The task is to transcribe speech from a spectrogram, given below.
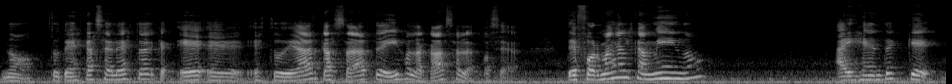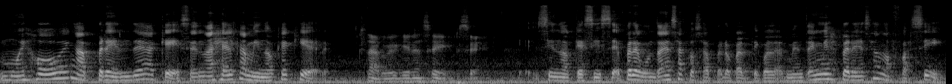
no, tú tienes que hacer esto, eh, eh, estudiar, casarte, hijo, la casa, la, o sea, te forman el camino hay gente que muy joven aprende a que ese no es el camino que quiere. Claro, que quieren seguir, sí. Sino que sí se preguntan esas cosas, pero particularmente en mi experiencia no fue así.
